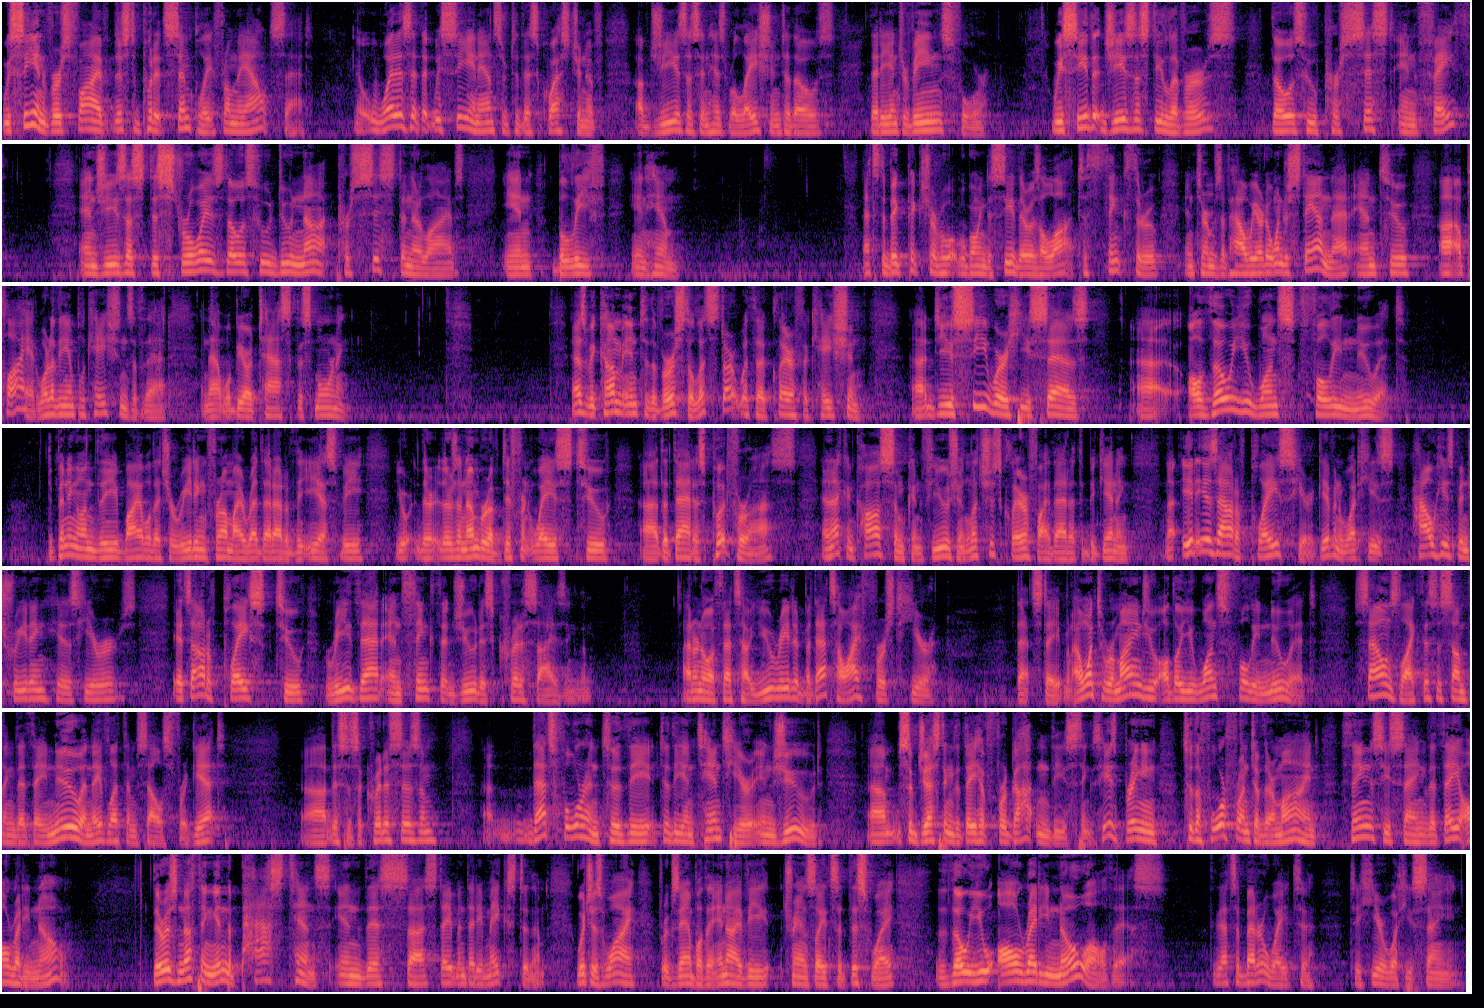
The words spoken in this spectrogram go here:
We see in verse 5, just to put it simply from the outset, what is it that we see in answer to this question of, of Jesus and his relation to those that he intervenes for? We see that Jesus delivers those who persist in faith and Jesus destroys those who do not persist in their lives in belief in him. That's the big picture of what we're going to see. There is a lot to think through in terms of how we are to understand that and to uh, apply it. What are the implications of that? And that will be our task this morning. As we come into the verse, though, let's start with a clarification. Uh, do you see where he says, uh, although you once fully knew it? Depending on the Bible that you're reading from, I read that out of the ESV. There, there's a number of different ways to, uh, that that is put for us and that can cause some confusion. Let's just clarify that at the beginning. Now, it is out of place here, given what he's, how he's been treating his hearers. It's out of place to read that and think that Jude is criticizing them. I don't know if that's how you read it, but that's how I first hear that statement. I want to remind you, although you once fully knew it, sounds like this is something that they knew and they've let themselves forget. Uh, this is a criticism. Uh, that's foreign to the, to the intent here in Jude um, suggesting that they have forgotten these things. He's bringing to the forefront of their mind things he's saying that they already know. There is nothing in the past tense in this uh, statement that he makes to them, which is why, for example, the NIV translates it this way though you already know all this. I think that's a better way to, to hear what he's saying.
